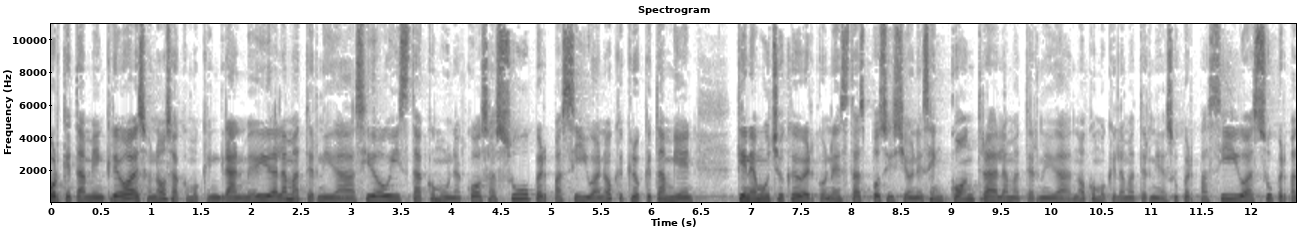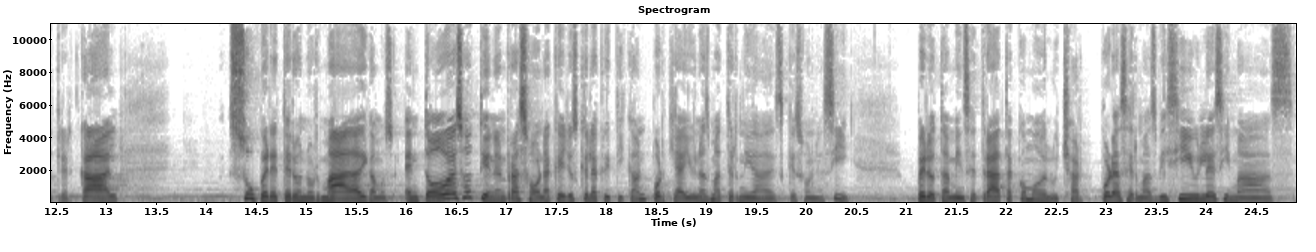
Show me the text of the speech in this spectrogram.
porque también creo eso, ¿no? O sea, como que en gran medida la maternidad ha sido vista como una cosa súper pasiva, ¿no? Que creo que también tiene mucho que ver con estas posiciones en contra de la maternidad, ¿no? Como que la maternidad es súper pasiva, es súper patriarcal, súper heteronormada, digamos. En todo eso tienen razón aquellos que la critican porque hay unas maternidades que son así. Pero también se trata como de luchar por hacer más visibles y más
